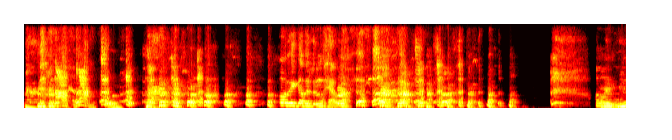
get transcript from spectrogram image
oh they got a little help I mean, we,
